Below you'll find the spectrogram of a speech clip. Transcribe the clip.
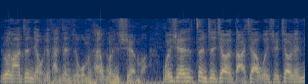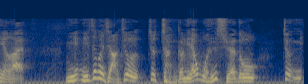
如果拿政治讲我就谈政治，我们谈文学嘛，文学政治教人打架，文学教人恋爱，你你这么讲就就整个连文学都。就你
